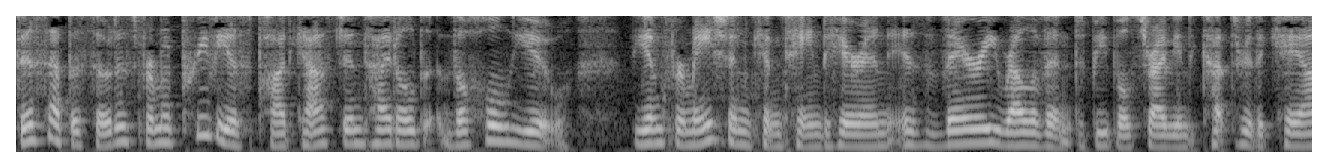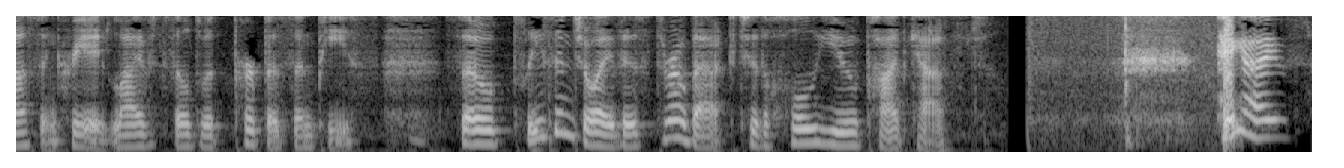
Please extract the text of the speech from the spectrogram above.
This episode is from a previous podcast entitled The Whole You. The information contained herein is very relevant to people striving to cut through the chaos and create lives filled with purpose and peace. So please enjoy this throwback to the Whole You podcast. Hey guys.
